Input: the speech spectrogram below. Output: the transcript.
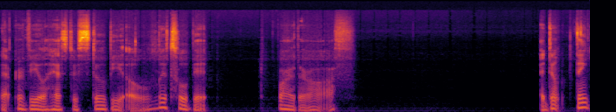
that reveal has to still be a little bit farther off. I don't think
